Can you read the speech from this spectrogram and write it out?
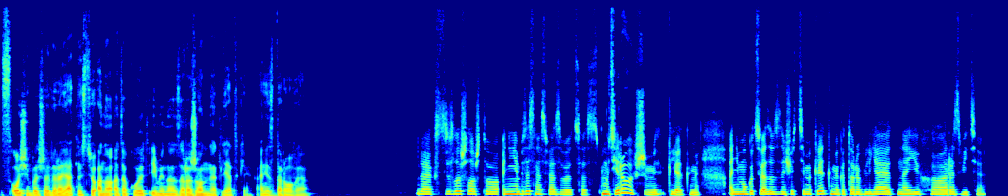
с очень большой вероятностью оно атакует именно зараженные клетки, а не здоровые. Да, я, кстати, слышала, что они не обязательно связываются с мутировавшими клетками, они могут связываться еще с теми клетками, которые влияют на их э, развитие.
